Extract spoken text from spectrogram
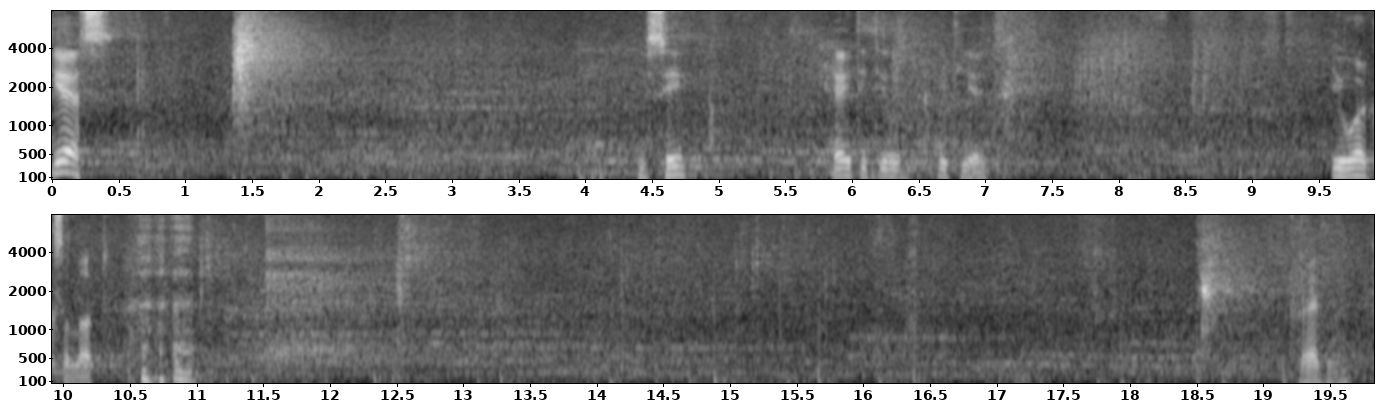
Yes. You see? 80 till 88. He works a lot. Incredible.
